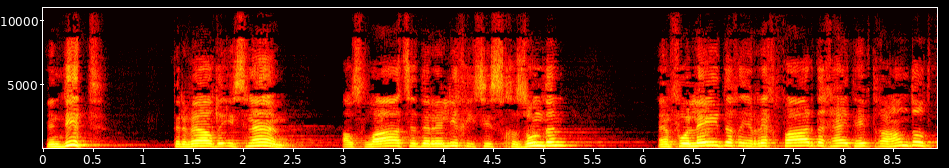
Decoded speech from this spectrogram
En dit, terwijl de islam als laatste de religies is gezonden en volledig in rechtvaardigheid heeft gehandeld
